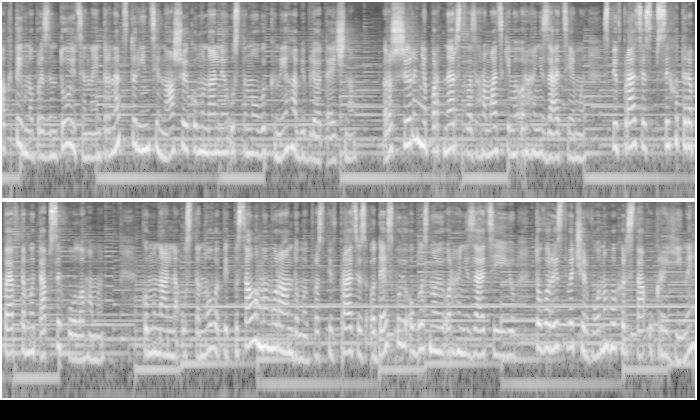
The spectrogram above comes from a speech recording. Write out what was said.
активно презентуються на інтернет-сторінці нашої комунальної установи Книга бібліотечна. Розширення партнерства з громадськими організаціями, співпраця з психотерапевтами та психологами. Комунальна установа підписала меморандуми про співпрацю з Одеською обласною організацією Товариства Червоного Христа України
